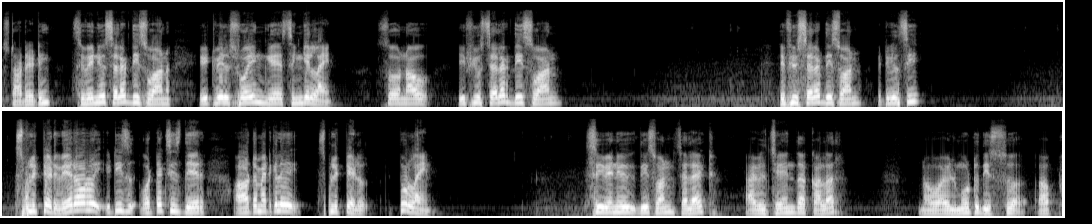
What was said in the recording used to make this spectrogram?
Start rating see when you select this one it will showing a single line. So now if you select this one if you select this one it will see splitted. Wherever it is vertex is there automatically splitted to line. See when you this one select i will change the color. Now i will move to this uh, up.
